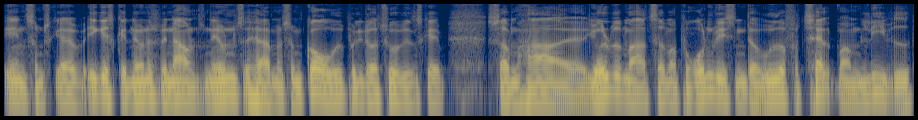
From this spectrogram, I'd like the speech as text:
en, som skal, ikke skal nævnes ved navn, nævnelse her, men som går ud på litteraturvidenskab, som har øh, hjulpet mig og taget mig på rundvisning derude og fortalt mig om livet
